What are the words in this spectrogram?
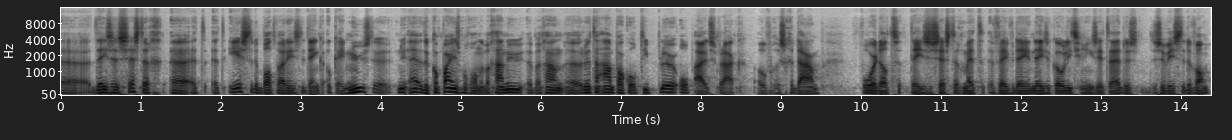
uh, D66 uh, het, het eerste debat waarin ze denken, oké, okay, nu is de, nu, uh, de campagne is begonnen. We gaan nu we gaan, Rutte aanpakken op die pleur-op-uitspraak. Overigens gedaan voordat D66 met VVD in deze coalitie ging zitten. Hè, dus ze wisten ervan.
